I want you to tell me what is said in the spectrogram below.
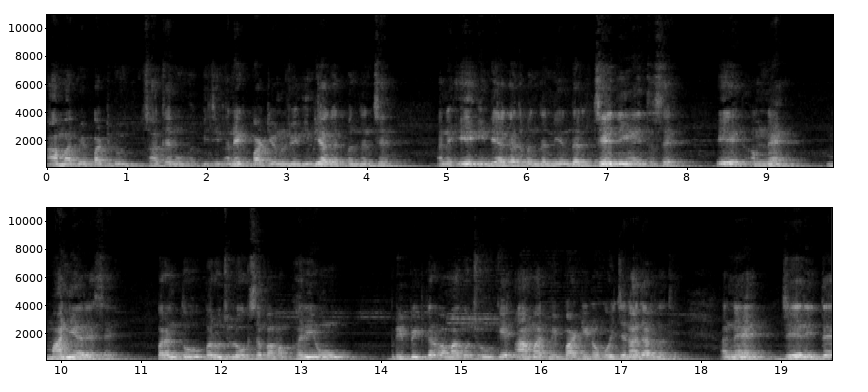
આમ આદમી પાર્ટીનું સાથેનું બીજી અનેક પાર્ટીઓનું જે ઇન્ડિયા ગઠબંધન છે અને એ ઇન્ડિયા ગઠબંધનની અંદર જે નિર્ણય થશે એ અમને માન્ય રહેશે. પરંતુ ભરૂચ લોકસભામાં ફરી હું રિપીટ કરવા માગું છું કે આમ આદમી પાર્ટીનો કોઈ જનાધાર નથી. અને જે રીતે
